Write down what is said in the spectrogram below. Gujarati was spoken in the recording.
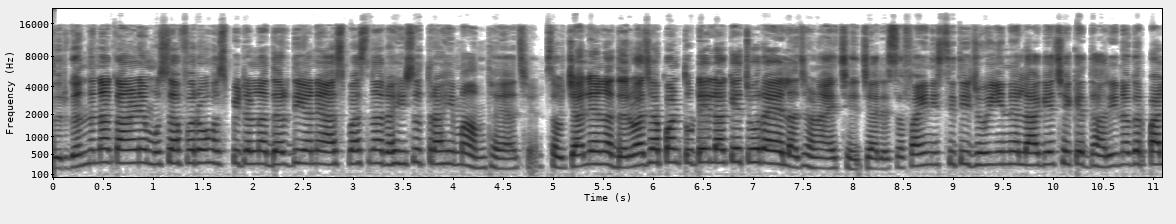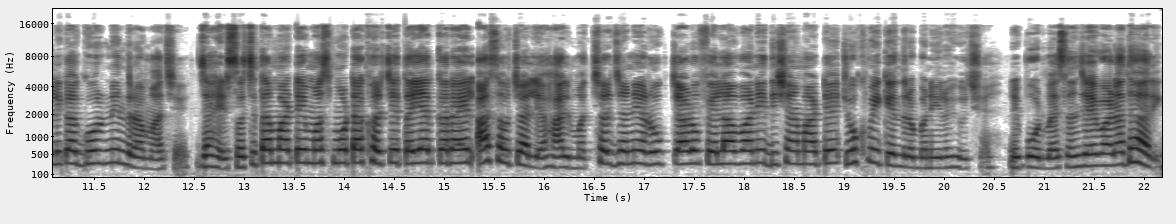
દુર્ગંધના કારણે મુસાફરો હોસ્પિટલના દર્દી અને આસપાસના રહીશો ત્રાહીમામ થયા છે. શૌચાલયના દરવાજા પણ તૂટેલા કે ચોરાયેલા જણાય છે. જ્યારે સફાઈની સ્થિતિ જોઈને લાગે છે કે ધારી નગરપાલિકા ઘોર નિંદ્રામાં છે. જાહેર સ્વચ્છતા માટે મસમોટા ખર્ચે તૈયાર કરાયેલ આ શૌચાલય હાલ મચ્છરજન્ય રોગચાળો ફેલાવવાની દિશા માટે જોખમી કેન્દ્ર બની રહ્યું છે. રિપોર્ટ બાય સંજય વાળા ધારી.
